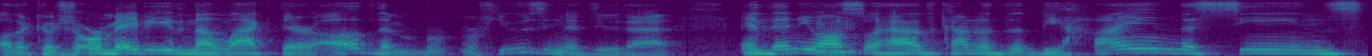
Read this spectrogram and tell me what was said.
other coaches, or maybe even the lack thereof them refusing to do that. And then you mm-hmm. also have kind of the behind the scenes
